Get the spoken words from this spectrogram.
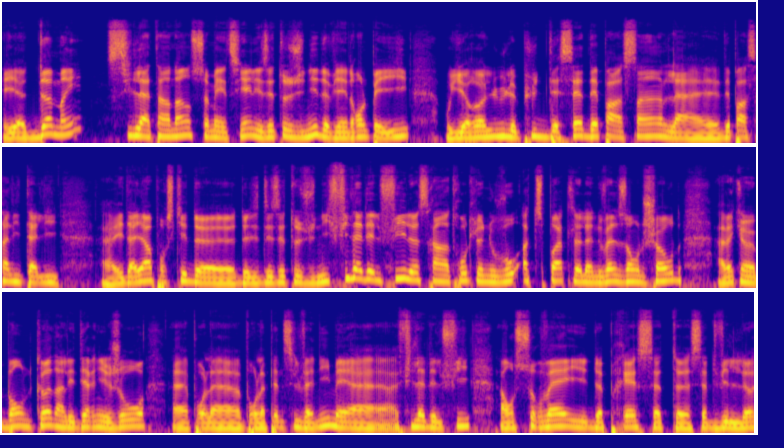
Et euh, demain, si la tendance se maintient, les États-Unis deviendront le pays où il y aura eu le plus de décès dépassant la dépassant l'Italie. Euh, et d'ailleurs, pour ce qui est de, des États-Unis, Philadelphie sera entre autres le nouveau hotspot, la nouvelle zone chaude, avec un bon de cas dans les derniers jours euh, pour la pour la Pennsylvanie, mais à Philadelphie, on surveille de près cette cette ville-là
